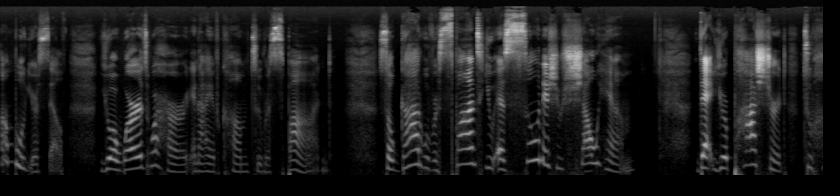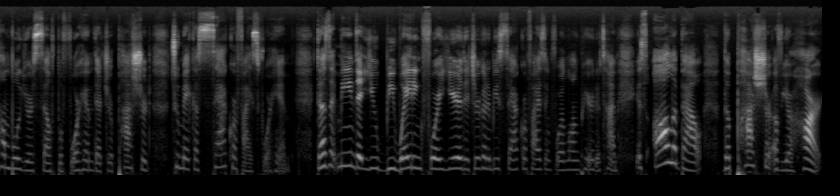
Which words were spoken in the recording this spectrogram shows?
humble yourself, your words were heard, and I have come to respond. So God will respond to you as soon as you show him that you're postured to humble yourself before him, that you're postured to make a sacrifice for him. Doesn't mean that you be waiting for a year, that you're going to be sacrificing for a long period of time. It's all about the posture of your heart.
